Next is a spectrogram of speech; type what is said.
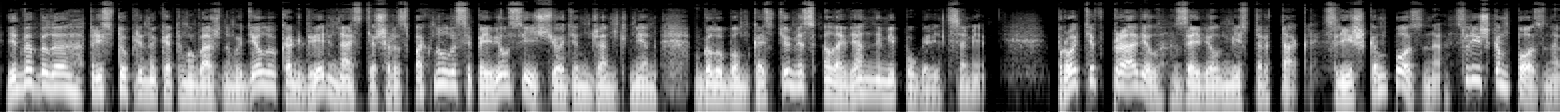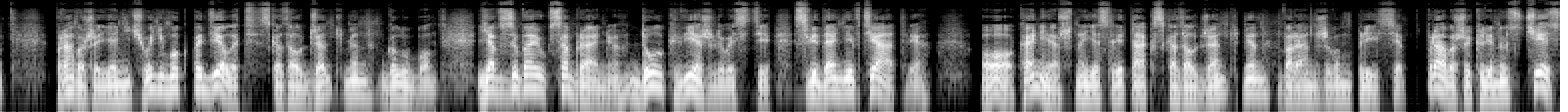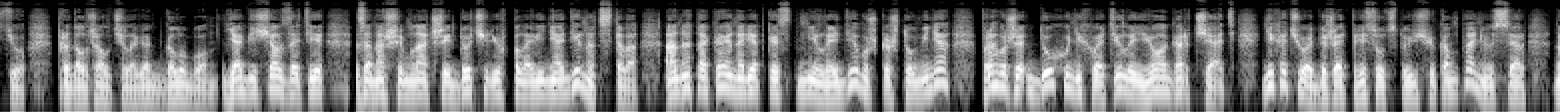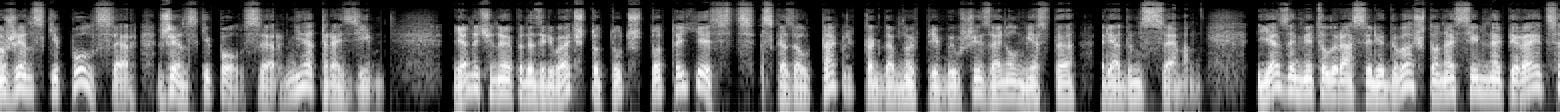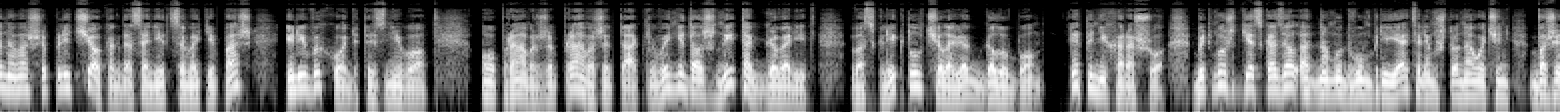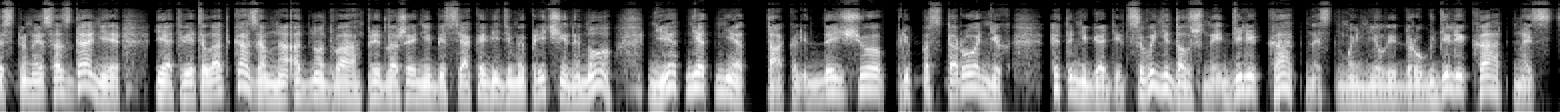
Едва было приступлено к этому важному делу, как дверь настежь распахнулась, и появился еще один джентльмен в голубом костюме с оловянными пуговицами. «Против правил», — заявил мистер Такль. «Слишком поздно, слишком поздно». «Право же, я ничего не мог поделать», — сказал джентльмен в голубом. «Я взываю к собранию. Долг вежливости. Свидание в театре». «О, конечно, если так», — сказал джентльмен в оранжевом плисе. «Право же, клянусь честью», — продолжал человек в голубом. «Я обещал зайти за нашей младшей дочерью в половине одиннадцатого. Она такая на редкость милая девушка, что у меня, право же, духу не хватило ее огорчать. Не хочу обижать присутствующую компанию, сэр, но женский пол, сэр, женский пол, сэр, неотразим». «Я начинаю подозревать, что тут что-то есть», — сказал Тагль, когда вновь прибывший занял место рядом с Сэмом. «Я заметил раз или два, что она сильно опирается на ваше плечо, когда садится в экипаж или выходит из него». «О, право же, право же, Тагль, вы не должны так говорить!» — воскликнул человек в голубом. Это нехорошо. Быть может, я сказал одному-двум приятелям, что она очень божественное создание, и ответил отказом на одно-два предложения без всякой видимой причины. Но нет, нет, нет, так ли, да еще при посторонних это не годится. Вы не должны. Деликатность, мой милый друг, деликатность.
